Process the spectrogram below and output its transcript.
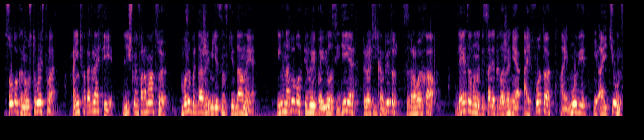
с облака на устройство, хранить фотографии, личную информацию, может быть даже медицинские данные". Именно в Apple впервые появилась идея превратить компьютер в цифровой хаб. Для этого мы написали приложения iPhoto, iMovie и iTunes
